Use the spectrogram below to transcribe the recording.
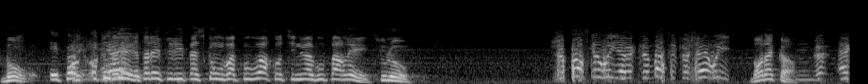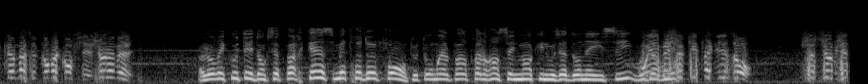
Bon. Et par... Oui, Attendez, écoutez, attendez, Philippe, est-ce qu'on va pouvoir continuer à vous parler sous l'eau? Je pense que oui, avec le masque que j'ai, oui. Bon, d'accord. Le- avec le masque qu'on m'a confié, je le mets. alors écoutez, donc c'est par 15 mètres de fond, tout au moins après le renseignement qui nous est donné ici. Vous oui, mais je quitte la liaison. Je suis obligé de...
